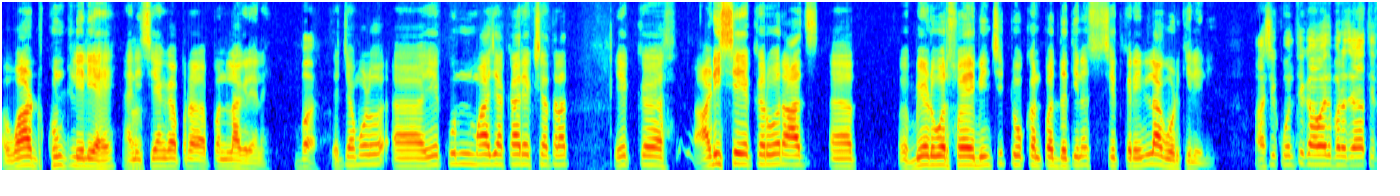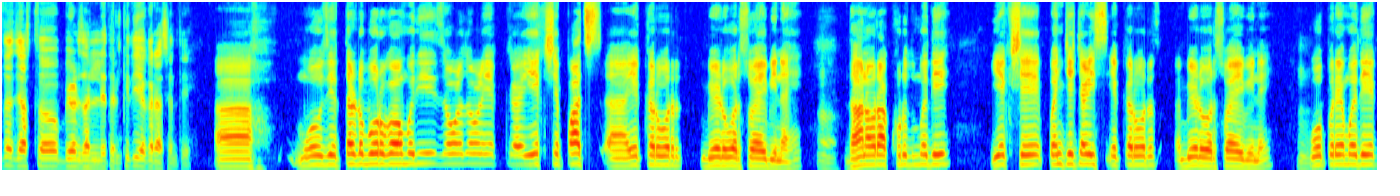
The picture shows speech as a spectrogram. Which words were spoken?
वाढ खुंटलेली आहे आणि. शेंगा पण लागल्या नाही. बर. त्याच्यामुळं एकूण माझ्या कार्यक्षेत्रात एक अडीचशे एकरवर आज बेडवर सोयाबीनची टोकन पद्धतीनं शेतकऱ्यांनी लागवड केलेली. अशी कोणती गाव आहेत बरं तिथं जास्त बेड झालेले आणि किती एकर असेल ते? मौजे तडबोरगावमध्ये जवळजवळ एक एकशे पाच एकरवर बेडवर सोयाबीन आहे. धानोरा खुर्दमध्ये एकशे पंचेचाळीस एकरवर बेडवर सोयाबीन आहे. कोपऱ्यामध्ये एक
